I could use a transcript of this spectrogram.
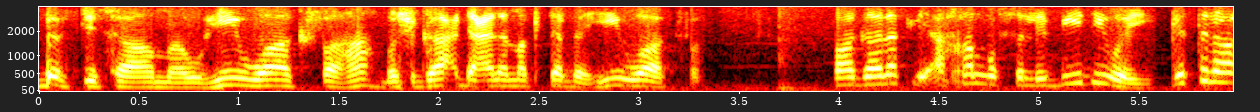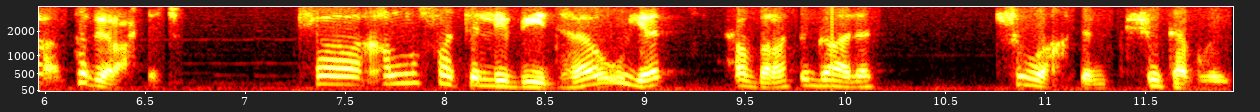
بابتسامة وهي واقفة ها مش قاعدة على مكتبها هي واقفة. فقالت لي أخلص اللي بيدي وي قلت لها خذي راحتك. فخلصت اللي بيدها ويت حضرت وقالت شو اخدمك شو تبغي؟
